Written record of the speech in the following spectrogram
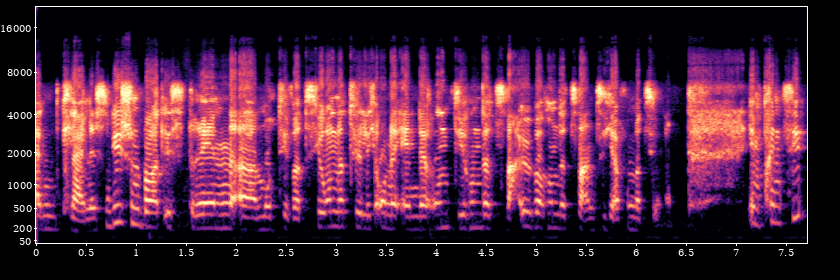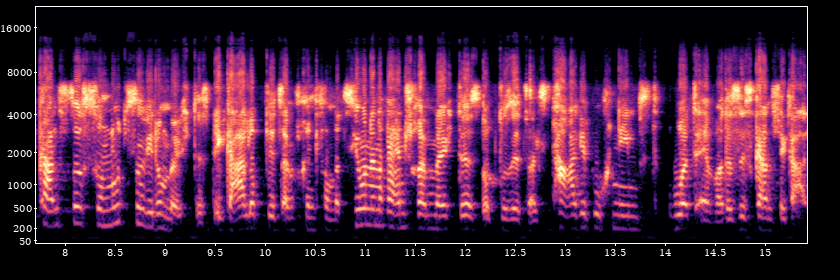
ein kleines Vision Board ist drin, äh, Motivation natürlich ohne Ende und die 100, über 120 Affirmationen. Im Prinzip kannst du es so nutzen, wie du möchtest. Egal, ob du jetzt einfach Informationen reinschreiben möchtest, ob du es jetzt als Tagebuch nimmst, whatever. Das ist ganz egal.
